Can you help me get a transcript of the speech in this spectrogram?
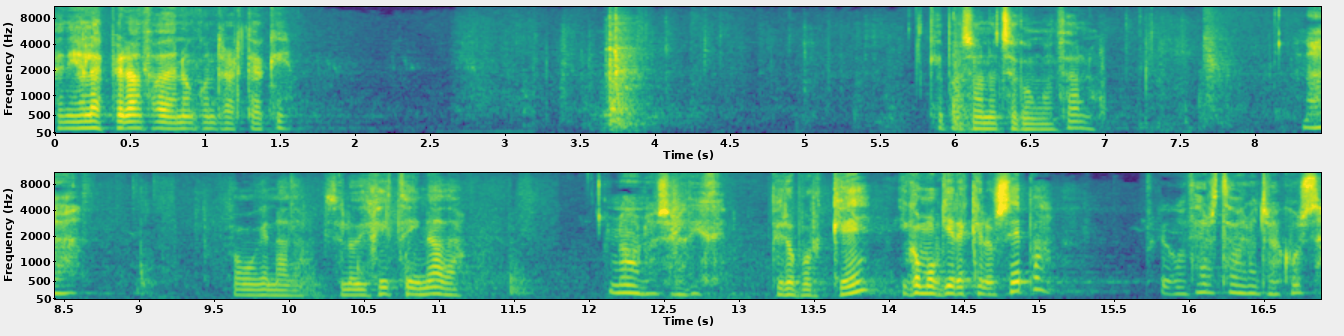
Tenía la esperanza de no encontrarte aquí. ¿Qué pasó anoche con Gonzalo? Nada. ¿Cómo que nada? ¿Se lo dijiste y nada? No, no se lo dije. ¿Pero por qué? ¿Y cómo quieres que lo sepa? Porque Gonzalo estaba en otra cosa.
